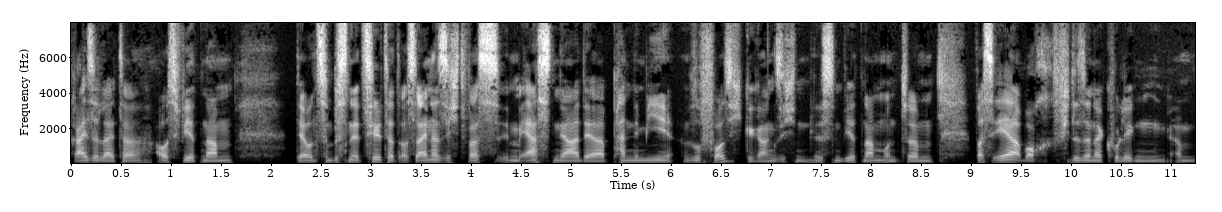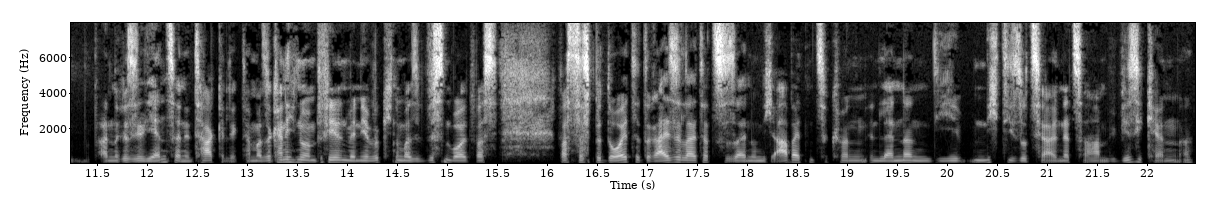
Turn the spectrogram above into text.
Reiseleiter aus Vietnam der uns so ein bisschen erzählt hat aus seiner Sicht, was im ersten Jahr der Pandemie so vor sich gegangen ist in Vietnam und ähm, was er, aber auch viele seiner Kollegen ähm, an Resilienz an den Tag gelegt haben. Also kann ich nur empfehlen, wenn ihr wirklich nochmal wissen wollt, was, was das bedeutet, Reiseleiter zu sein und nicht arbeiten zu können in Ländern, die nicht die sozialen Netze haben, wie wir sie kennen. Ne?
